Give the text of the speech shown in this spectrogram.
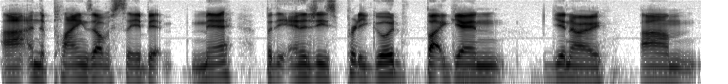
uh, and the playing's obviously a bit meh, but the energy's pretty good. But again, you know, um,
